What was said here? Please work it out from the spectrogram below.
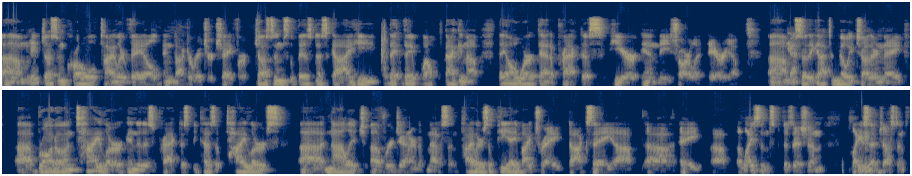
Um, mm-hmm. Justin Kroll, Tyler Vale, and Dr. Richard Schaefer. Justin's the business guy. He, they, they, well, backing up, they all worked at a practice here in the Charlotte area. Um, okay. So they got to know each other, and they uh, brought on Tyler into this practice because of Tyler's uh, knowledge of regenerative medicine. Tyler's a PA by trade. Doc's a uh, uh, a, uh, a, licensed physician. Like mm-hmm. Said, Justin's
